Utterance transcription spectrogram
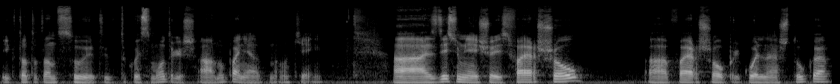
и кто-то танцует, и ты такой смотришь, а, ну понятно, окей. А, здесь у меня еще есть фаер-шоу, а, Fire Show прикольная штука.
